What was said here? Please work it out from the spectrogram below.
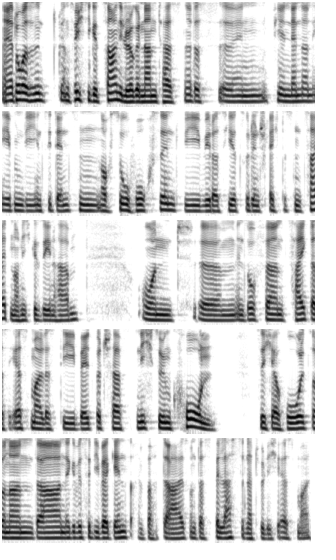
Naja, Thomas, das sind ganz wichtige Zahlen, die du genannt hast, ne? dass äh, in vielen Ländern eben die Inzidenzen noch so hoch sind, wie wir das hier zu den schlechtesten Zeiten noch nicht gesehen haben. Und ähm, insofern zeigt das erstmal, dass die Weltwirtschaft nicht synchron sich erholt, sondern da eine gewisse Divergenz einfach da ist und das belastet natürlich erstmal.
